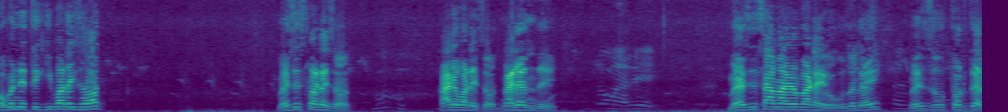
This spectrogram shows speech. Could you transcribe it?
ওভেনে তুই কি পাঠাইছ মেসেজ পাঠাইছ কারে পাঠাইছ নারায়ণ দে। মেসেজ আমার পাঠাইব, বুঝো নাই? মেসেজ উত্তর দেয়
